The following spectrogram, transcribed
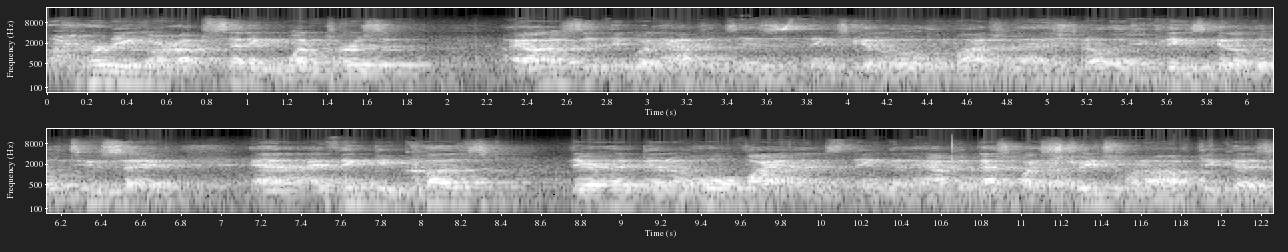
hurting or upsetting one person, I honestly think what happens is, is things get a little homogenized, you know, things get a little too safe. And I think because there had been a whole violence thing that happened, that's why Streets went off, because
